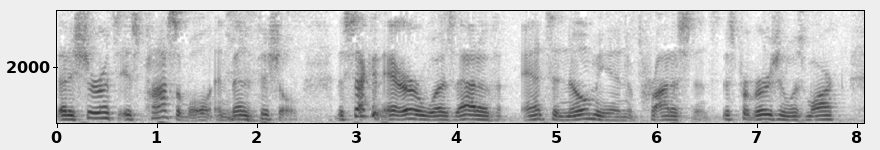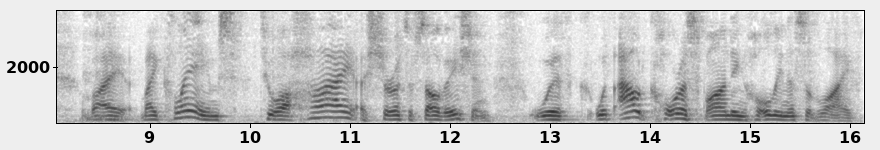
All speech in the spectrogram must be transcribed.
that assurance is possible and beneficial. The second error was that of antinomian Protestants. This perversion was marked by, by claims to a high assurance of salvation with without corresponding holiness of life.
